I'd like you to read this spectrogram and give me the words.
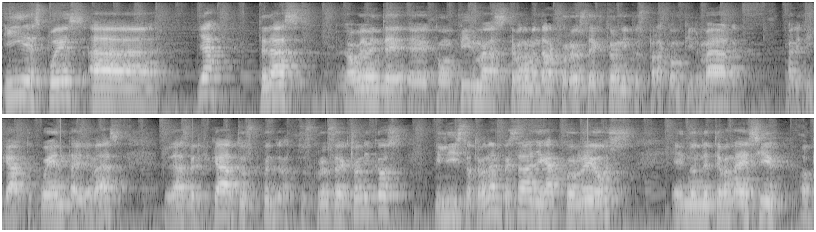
y después uh, ya, te das, obviamente eh, confirmas, te van a mandar correos electrónicos para confirmar, verificar tu cuenta y demás le das verificar tus, tus correos electrónicos y listo, te van a empezar a llegar correos en donde te van a decir, ok,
